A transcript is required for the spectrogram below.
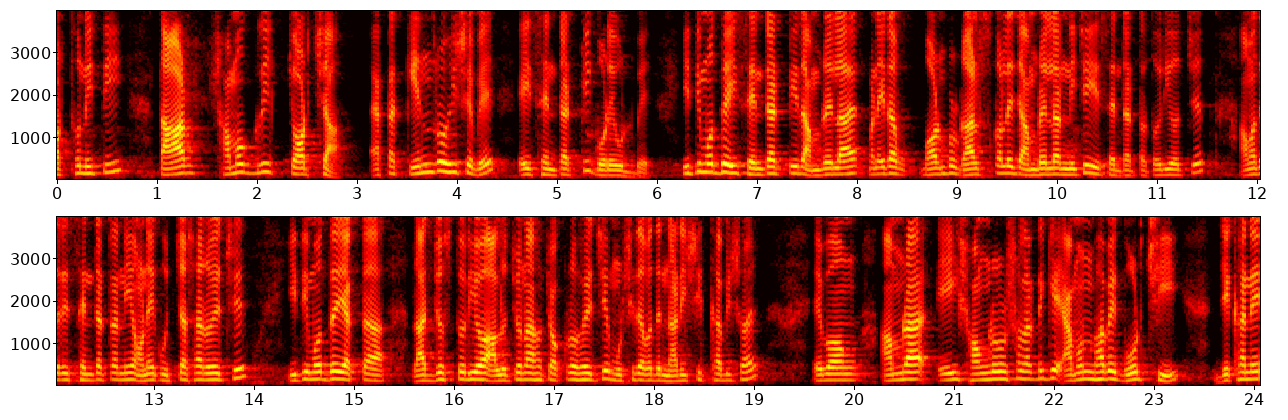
অর্থনীতি, তার সামগ্রিক চর্চা একটা কেন্দ্র হিসেবে এই সেন্টারটি গড়ে উঠবে। ইতিমধ্যে এই সেন্টারটির আমব্রেলায় মানে এটা বহরমপুর গার্লস কলেজ আমব্রেলার নিচেই এই সেন্টারটা তৈরি হচ্ছে। আমাদের এই সেন্টারটা নিয়ে অনেক উচ্চাসা রয়েছে। ইতিমধ্যেই একটা রাজ্যস্তরীয় আলোচনা চক্র হয়েছে মুর্শিদাবাদের নারী শিক্ষা বিষয়ে। এবং আমরা এই সংগ্রহশালাটিকে এমনভাবে গড়ছি যেখানে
